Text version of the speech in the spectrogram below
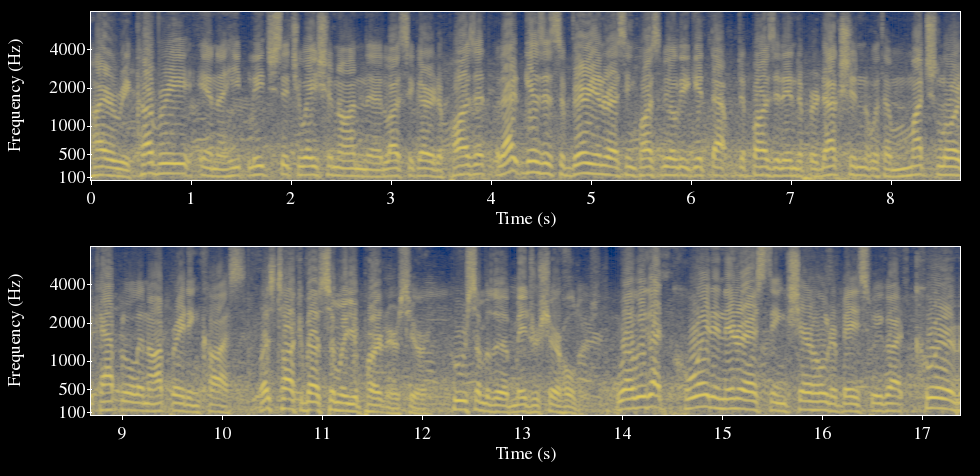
higher recovery in a heap leach situation on the La Cigarra deposit. That gives us a very interesting possibility to get that deposit into production with a much lower capital and operating costs. Let's talk about some of your partners here. Who are some of the major shareholders? Well, we got quite an interesting shareholder base. We got Coeur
